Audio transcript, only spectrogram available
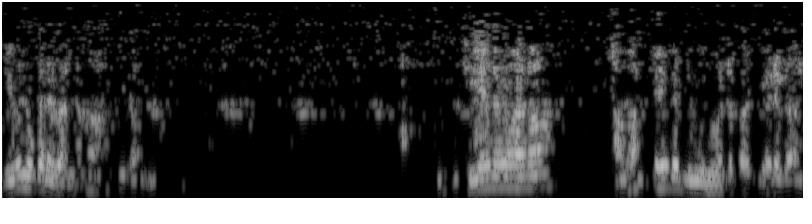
ජීවණු කරගන්න මහන්සි ගන්න. තියෙනවා නම් තවත් ඒක දිනුවටපත් කරගන්න.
